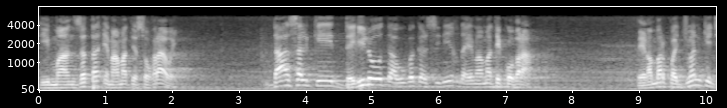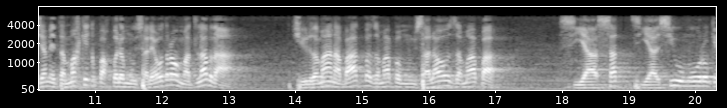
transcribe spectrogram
دی مانزه ته امامت صغرا وای دا اصل کې دلیلو د ابوبکر صدیق د امامت کبرا پیغمبر په ژوند کې جمع ته مخ کې په خپل موصلی او درو مطلب دا چې زمان آباد به زما په مساله او زما په سیاست سیاسی امورو کې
